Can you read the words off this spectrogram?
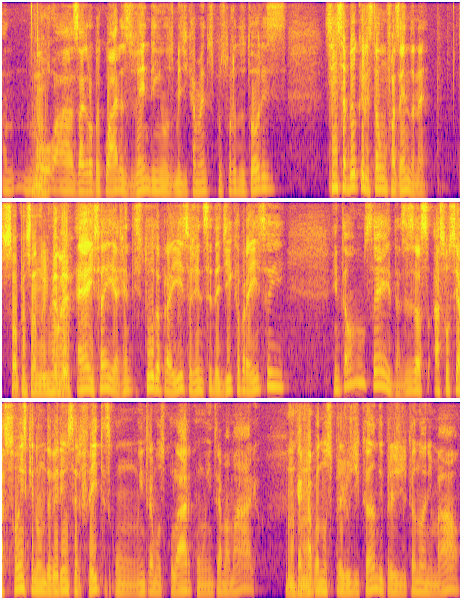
no- as agropecuárias vendem os medicamentos para os produtores sem saber o que eles estão fazendo, né? Só pensando em vender. É isso aí, a gente estuda para isso, a gente se dedica para isso e então não sei, às vezes as associações que não deveriam ser feitas com o intramuscular, com o intramamário, que acaba nos prejudicando e prejudicando o animal.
